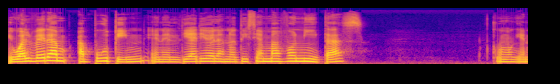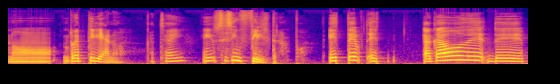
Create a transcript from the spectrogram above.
Igual ver a, Putin en el diario de las noticias más bonitas, como que no... Reptiliano, ¿cachai? Ellos se infiltran. Este, acabo de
